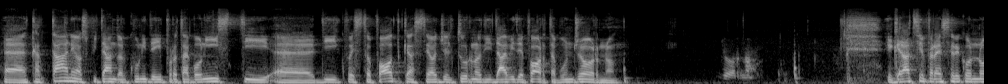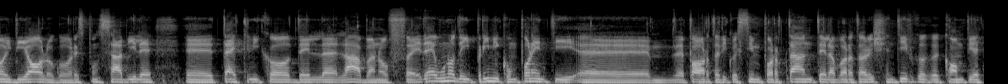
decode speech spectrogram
eh, Cattaneo, ospitando alcuni dei protagonisti eh, di questo podcast. E oggi è il turno di Davide Porta, buongiorno. Buongiorno e grazie per essere con noi, biologo, responsabile eh, tecnico del Labanov ed è uno dei primi componenti eh, porta di questo importante laboratorio scientifico che compie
